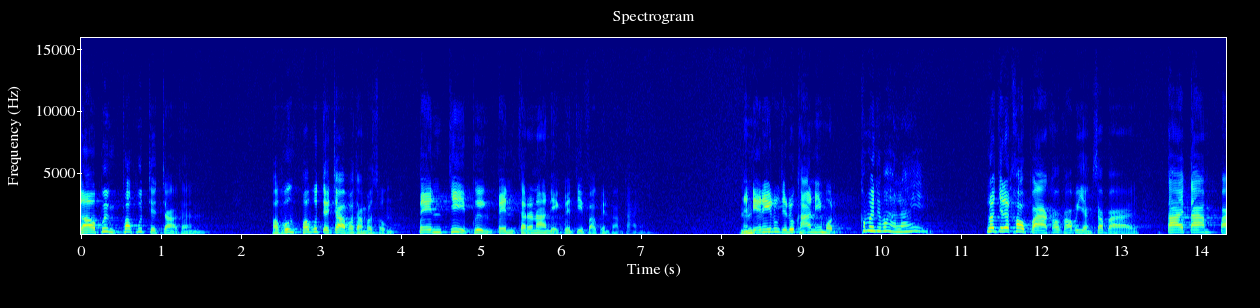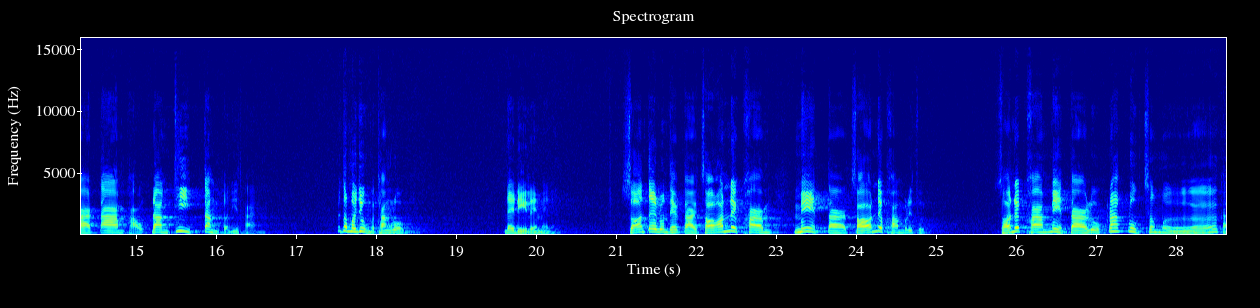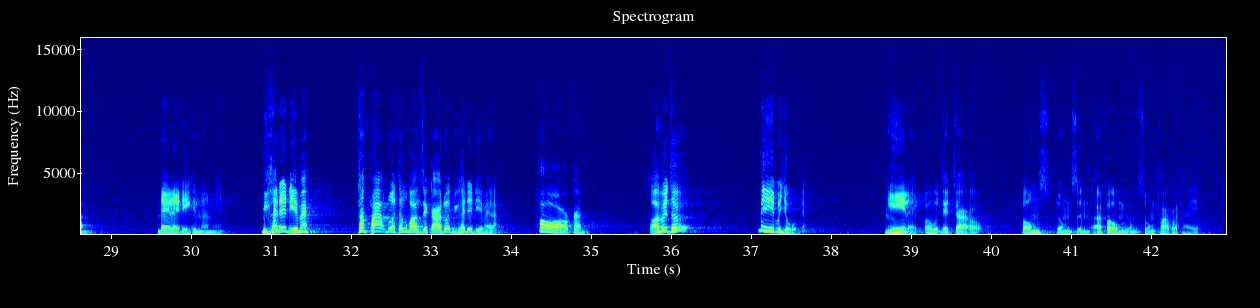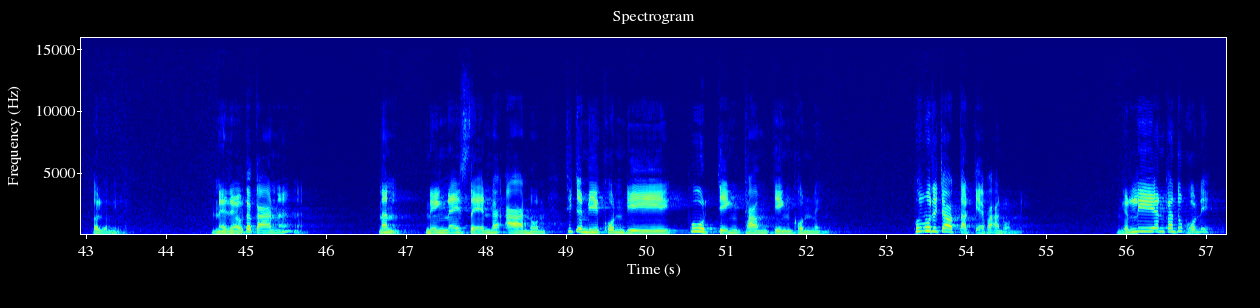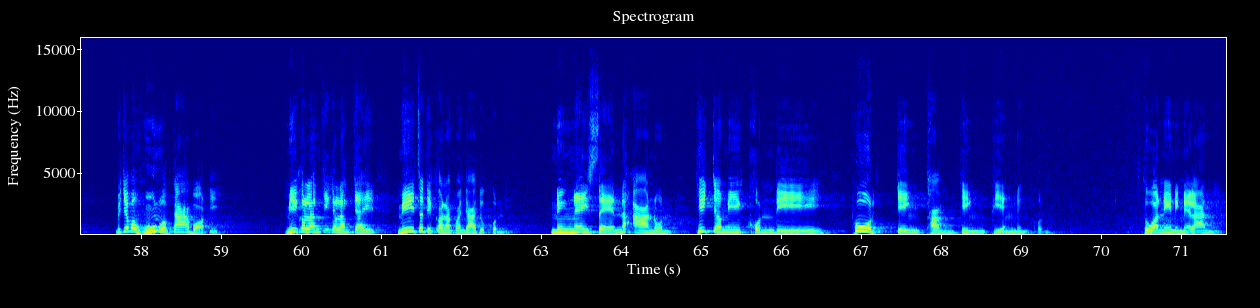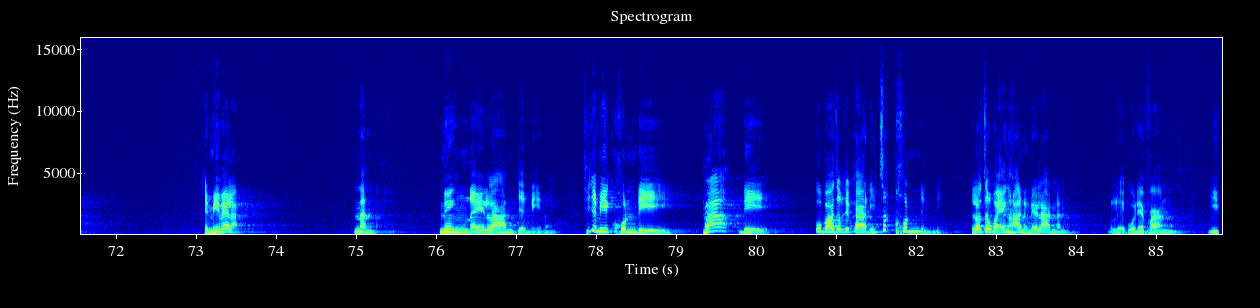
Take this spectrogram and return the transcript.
เราพึ่งพระพุทธเจ้าเท่านั้นพระพึ่งพระพุทธเจ้าพระธรรมพระสงฆ์เป็นที่พึ่งเป็นธารณะเด็กเป็นที่ฝากเป็นฝากตายงั้นเดี๋ยวนี้ลูกจะลูกค้าหนีหมด ก็ไม่ได้ว่าอะไร เราจะได้เข้าป่าเข้าเขาไปอย่างสบาย ตายตามป่าตามเขาดังที่ตั้งต่อนิทาน ไม่ต้องมายุ่งกับทางโลก ได้ดีเลยไหมล่ะสอนเตยลุนเทพตาย สอนด้วยความเมตตาสอนด้วยความบริสุทธิ์ สอนด้วยความเมตตาลูกรักลูกเสมอกัน ได้อะไรดีขึ้นมาไหมมีใครได้ดีไหมทั้งพระด้วยทั้งบาสิกาด้วยมีใครได้ดีไหมล่ะพ่อกันสอนไปเถอะไม่มีประโยชน์อะนี่แหละ พระพุทธเจ้า พระองค์ทรงซึ่งเอ่อพระองค์ทรงทรงทอดพระทัยก็เรื่องนี้แหละ ในสมัยพุทธกาลนะนั่นหนึ่งในเสนพระอานนท์ที่จะมีคนดีพูดจริงทำจริงคนหนึ่งพระพุทธเจ้าตัดแก่พระอานนท์นี่อย่าเรียนกันทุกคนนี่ ไม่ใช่ว่าหูหนวกตาบอดนี่ มีกำลังจิตกำลังใจ มีสติกำลังปัญญาทุกคนนี่หนึ่งในแสนนอานนท์ที่จะมีคนดี พูดจริงทำจริงเพียงหนึ่งคนทุกวันนี้หนึ่งในล้านจะมีไหมล่ะ นั่นหนึ่งในล้านจะมีไหมที่จะมีคนดี พระดี อุบาสกอุบากาดีสักคนหนึ่งนี่เราจะแหวงหาหนึ่งในล้านนั่นก็เลยพูดให้ฟัง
